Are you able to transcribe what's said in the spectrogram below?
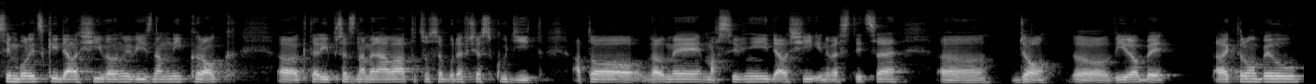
symbolický další velmi významný krok, eh, který předznamenává to, co se bude v Česku dít. A to velmi masivní další investice eh, do eh, výroby elektromobilů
